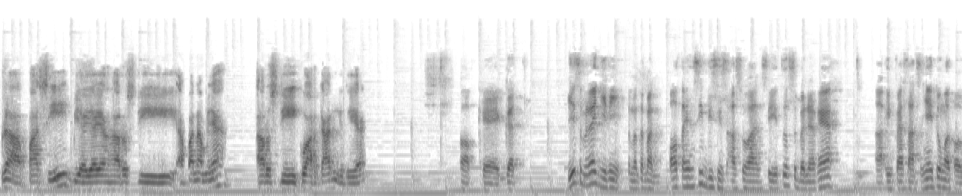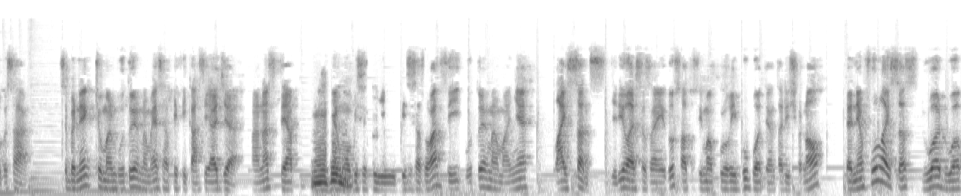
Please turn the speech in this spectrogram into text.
berapa sih biaya yang harus di apa namanya harus dikeluarkan gitu ya? Oke, okay, good. Jadi sebenarnya gini, teman-teman, potensi bisnis asuransi itu sebenarnya uh, investasinya itu nggak terlalu besar. Sebenarnya cuma butuh yang namanya sertifikasi aja. Karena setiap mm-hmm. yang mau bisnis di bisnis asuransi butuh yang namanya license. Jadi license-nya itu 150 ribu buat yang tradisional, dan yang full license dua dua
